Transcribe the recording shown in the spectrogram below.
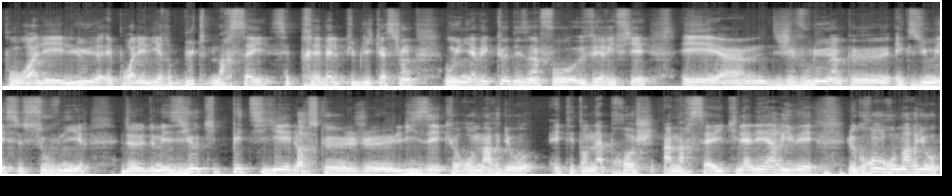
pour aller lire et pour aller lire But Marseille, cette très belle publication où il n'y avait que des infos vérifiées. Et euh, j'ai voulu un peu exhumer ce souvenir de, mes yeux qui pétillaient lorsque je lisais que Romario était en approche à Marseille, qu'il allait arriver, le grand Romario.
